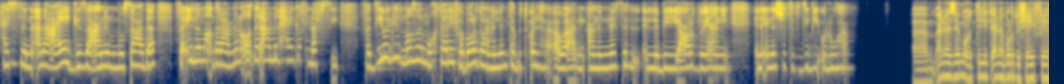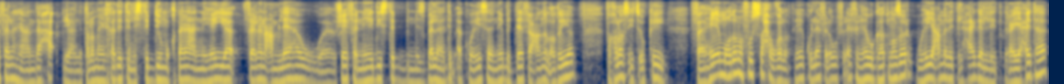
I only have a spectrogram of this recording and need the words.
حاسس إن أنا عاجز عن المساعدة. فإيه اللي أنا أقدر أعمله؟ أقدر أعمل حاجة في نفسي. فدي وجهة نظر مختلفة برضو عن اللي أنت بتقولها أو عن, عن الناس ال- اللي بيعرضوا يعني الإنيشيتيف دي بيقولوها. أم، أنا زي ما قلت لك أنا برضو شايف هي فعلا هي عندها حق. يعني طالما هي خدت ال step دي ومقتنعة إن هي فعلا عاملاها وشايفة إن هي دي step بالنسبة لها هتبقى كويسة إن هي بتدافع عن القضية فخلاص it's okay فهي الموضوع ما فيهوش صح وغلط. هي كلها في الأول وفي الآخر هي وجهات نظر وهي عملت الحاجة اللي ريحتها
